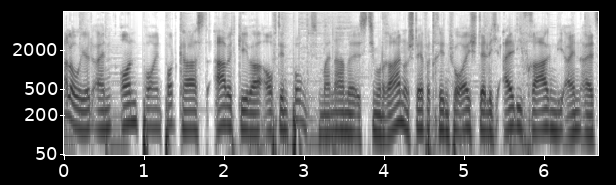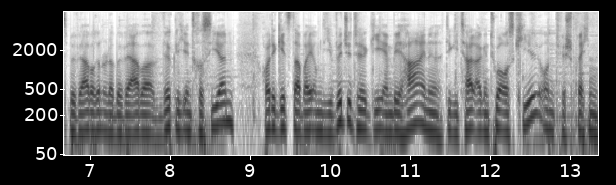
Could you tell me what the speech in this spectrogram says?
Hallo, ihr hört einen On-Point-Podcast Arbeitgeber auf den Punkt. Mein Name ist Timon Rahn und stellvertretend für euch stelle ich all die Fragen, die einen als Bewerberin oder Bewerber wirklich interessieren. Heute geht es dabei um die Digital GmbH, eine Digitalagentur aus Kiel und wir sprechen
